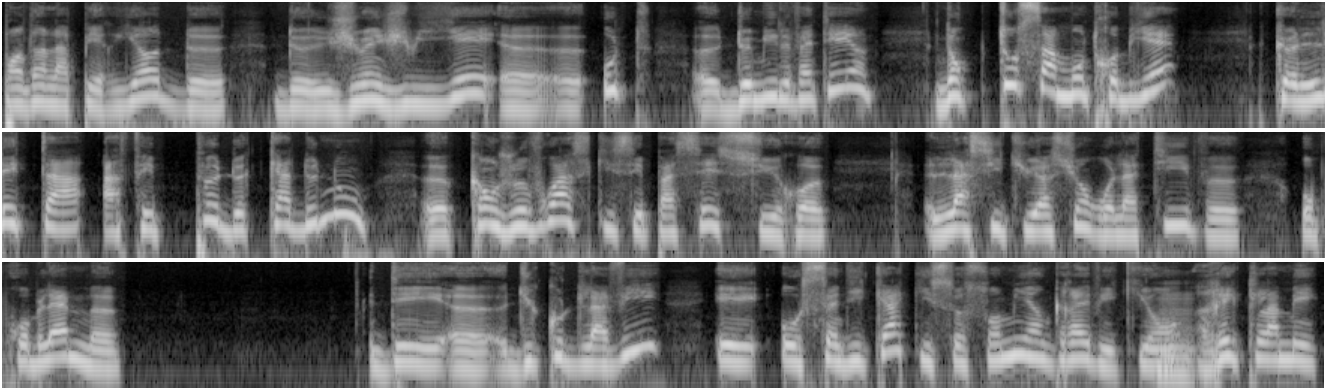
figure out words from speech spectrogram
pendant la période de, juin, juillet, euh, euh, août 2021. Euh, Donc tout ça montre bien que l'État a fait peu de cas de nous. quand je vois ce qui s'est passé sur la situation relative au problème des, du coût de la vie et aux syndicats qui se sont mis en grève et qui ont mmh. réclamé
